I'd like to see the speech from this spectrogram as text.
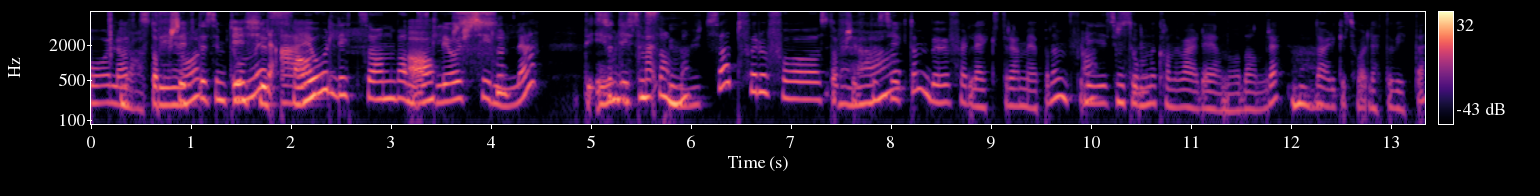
og lavt ja, stoffskiftesymptomer er jo litt sånn vanskelig Absolutt. å skille. Så de som er samme. utsatt for å få stoffskiftesykdom, bør følge ekstra med på dem, fordi Absolutt. symptomene kan jo være det ene og det andre. Mm. Da er det ikke så lett å vite.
